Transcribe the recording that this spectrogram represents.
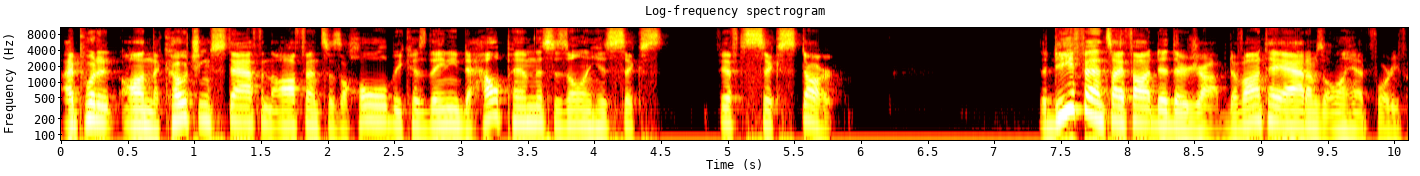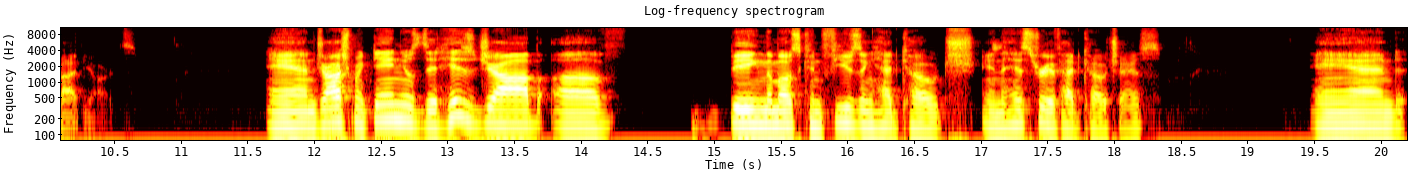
I put it on the coaching staff and the offense as a whole because they need to help him. This is only his sixth, fifth, sixth start. The defense, I thought, did their job. Davante Adams only had 45 yards. And Josh McDaniels did his job of being the most confusing head coach in the history of head coaches. And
